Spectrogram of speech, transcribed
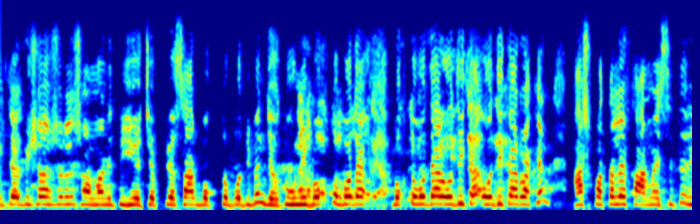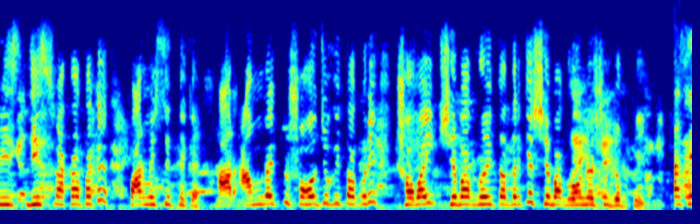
এটার বিষয়ে আসলে সম্মানিত ইউএচএফপিও স্যার বক্তব্য দিবেন যেহেতু উনি বক্তব্য দেয় বক্তব্য দেওয়ার অধিকার অধিকার রাখেন হাসপাতালের ফার্মেসিতে লিস্ট রাখা থাকে ফার্মেসি থেকে। আর আমরা একটু সহযোগিতা করি সবাই সেবা গ্রহীতাদেরকে সেবা গ্রহণের সুযোগ দিই। আছে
